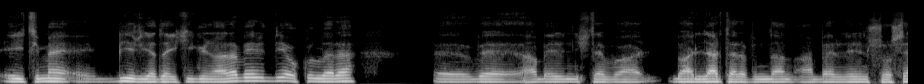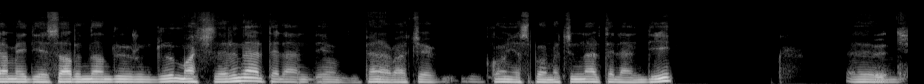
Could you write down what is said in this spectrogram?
eğitime bir ya da iki gün ara verildi okullara e, ve haberin işte valiler tarafından haberlerin sosyal medya hesabından duyurulduğu maçların ertelendiği Fenerbahçe Konya Spor maçının ertelendiği e, evet.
